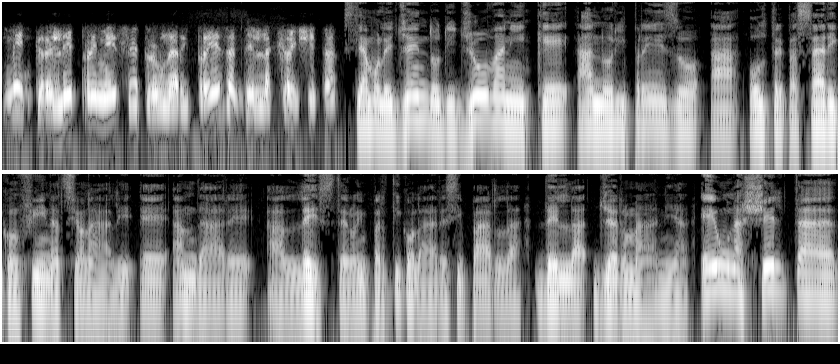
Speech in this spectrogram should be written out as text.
mettere le premesse per una ripresa della crescita. Stiamo leggendo di giovani che hanno ripreso a oltrepassare i confini nazionali e andare all'estero, in particolare si parla della Germania. È una scelta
